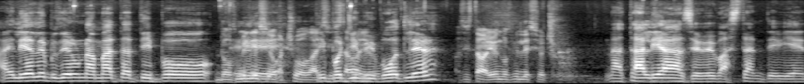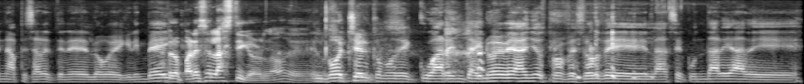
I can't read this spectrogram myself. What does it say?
A Elías le pusieron una mata tipo... 2018, eh, tipo Jimmy yo. Butler. Así estaba yo en 2018. Natalia se ve bastante bien a pesar de tener el logo de Green Bay. Pero parece Elastigirl, ¿no? De- el Butcher, como de 49 años, profesor de la secundaria de,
